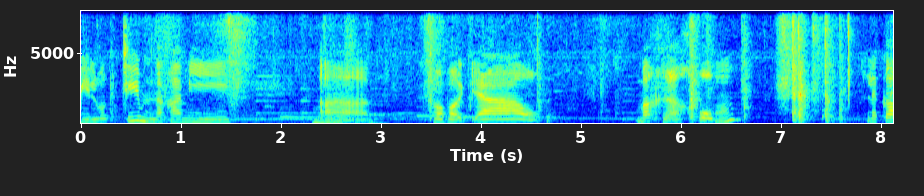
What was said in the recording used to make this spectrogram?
มีลวกจิ้มนะคะ มีเอ่อถั่วฝักยาว มะเขือขม แล้วก็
